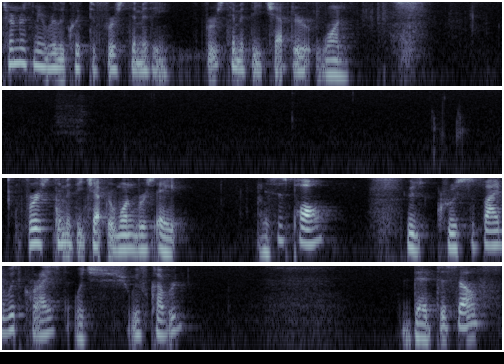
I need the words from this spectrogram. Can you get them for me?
Turn with me really quick to 1 Timothy. 1 Timothy chapter 1. First Timothy chapter 1 verse 8. This is Paul who's crucified with Christ, which we've covered. Dead to self.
